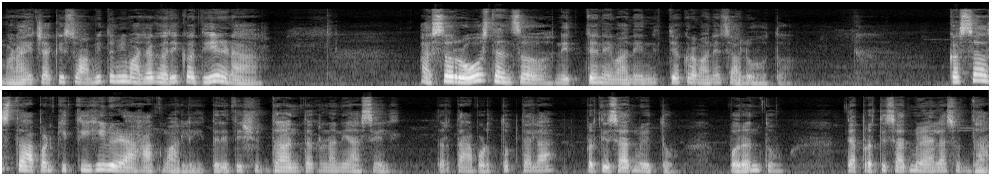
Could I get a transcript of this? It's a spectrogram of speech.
म्हणायच्या की स्वामी तुम्ही माझ्या घरी कधी येणार? असं रोज त्यांचं नित्यनेमाने नित्यक्रमाने चालू होतं. कसं असतं आपण कितीही वेळा हाक मारली तरी ती शुद्ध अंतकरणाने असेल तर ताबडतोब त्याला प्रतिसाद मिळतो. परंतु त्या प्रतिसाद मिळायलासुद्धा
